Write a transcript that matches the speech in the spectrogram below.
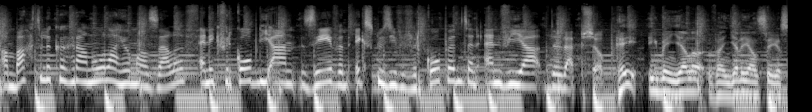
ambachtelijke granola helemaal zelf. En ik verkoop die aan zeven exclusieve verkooppunten en via de webshop. Hey, ik ben Jelle van Jelle Jan Segers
